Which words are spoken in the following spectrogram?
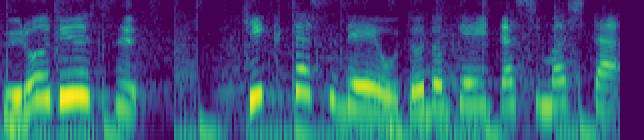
プロデュースキクタスでお届けいたしました。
